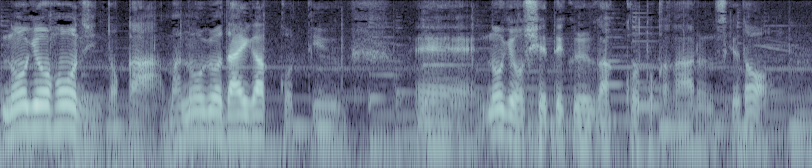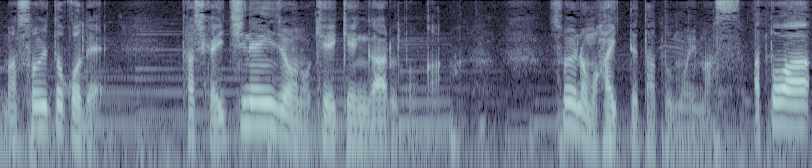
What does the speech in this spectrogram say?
農業法人とか、まあ、農業大学校っていう、えー、農業を教えてくれる学校とかがあるんですけど、まあ、そういうとこで確か1年以上の経験があるとかそういうのも入ってたと思います。あとは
